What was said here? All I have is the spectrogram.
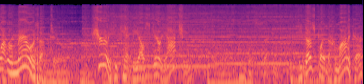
What Romero's up to. Surely he can't be El Scariachi. Wait a second. He does play the harmonica.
